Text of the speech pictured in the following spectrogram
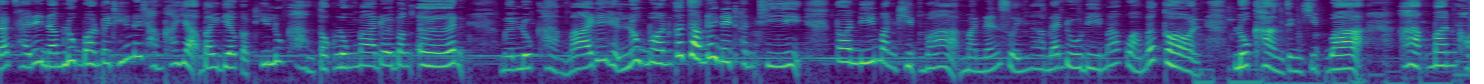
รับใช้ได้นำลูกบอลไปทิ้งในถังขยะใบเดียวกับที่ลูกข่างตกลงมาโดยบังเอิญ เมื่อลูกข่างไม้ได้เห็นลูกบอลก็จำได้ในทันที ตอนนี้มันคิดว่ามันนั้นสวยงามและดูดีมากกว่าเมื่อก่อน ลูกข่างจึงคิดว่า หากมันขอ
